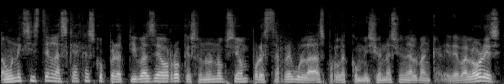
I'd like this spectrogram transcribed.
Aún existen las cajas cooperativas de ahorro que son una opción por estar reguladas por la Comisión Nacional Bancaria de Valores.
